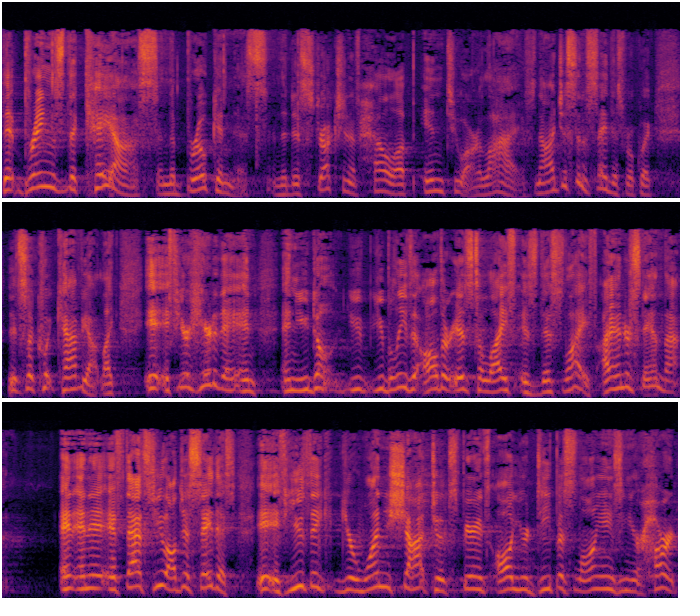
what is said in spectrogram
that brings the chaos and the brokenness and the destruction of hell up into our lives. Now, I just want to say this real quick. It's a quick caveat. Like, if you're here today and, and you don't, you, you believe that all there is to life is this life, I understand that. And, and if that's you, I'll just say this. If you think your one shot to experience all your deepest longings in your heart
